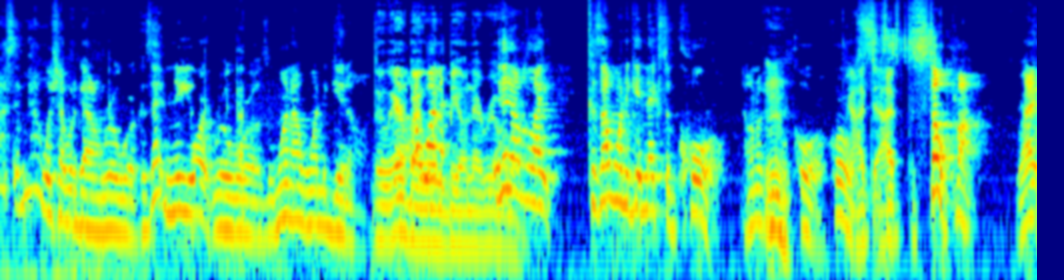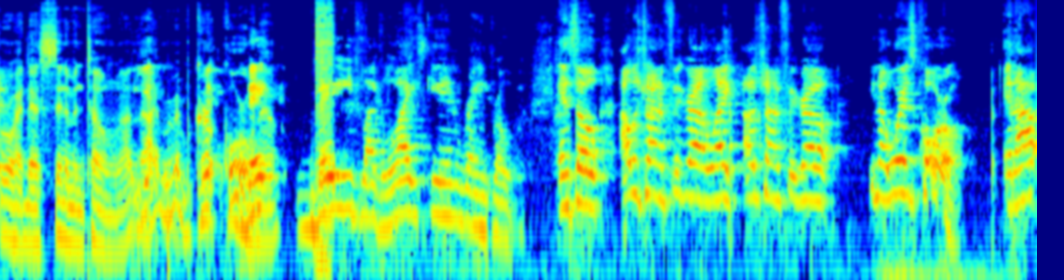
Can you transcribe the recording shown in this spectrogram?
I said, man, I wish I would have got on Real World because that New York Real World is the one I wanted to get on. Dude, everybody wanted to be on that real world. And then I was like, because I want to get next to Coral. I don't know if you know Mm. Coral. Coral, I- I- so fun, right? Coral had that cinnamon tone. I, I remember Cor- Coral ba- now. beige like light skinned Range Rover. And so I was trying to figure out, like, I was trying to figure out, you know, where's Coral? And I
